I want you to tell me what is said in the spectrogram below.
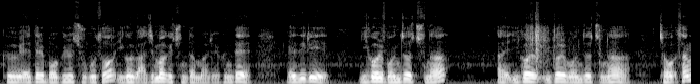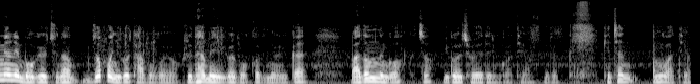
그 애들 먹이를 주고서 이걸 마지막에 준단 말이에요. 근데 애들이 이걸 먼저 주나 아 이걸 이걸 먼저 주나 저 상면에 먹이를 주나 무조건 이걸 다 먹어요. 그 다음에 이걸 먹거든요. 그러니까 맛없는 거, 그쵸? 이걸 줘야 되는 것 같아요. 그래서 괜찮은 것 같아요.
